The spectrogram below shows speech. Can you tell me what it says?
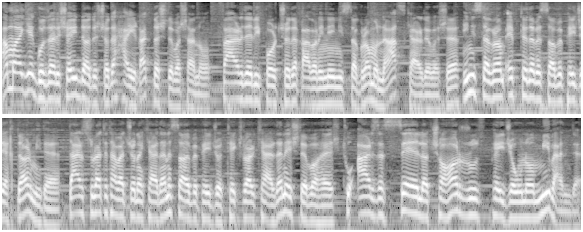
اما اگه گزارش داده شده حقیقت داشته باشن و فرد report شده قوانین اینستاگرام رو نقض کرده باشه این اینستاگرام ابتدا به صاحب page اخطار میده. در صورت توجه نکردن صاحب page و تکرار کردن اشتباهش تو عرض سه الا چهار روز page اونو میبنده.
